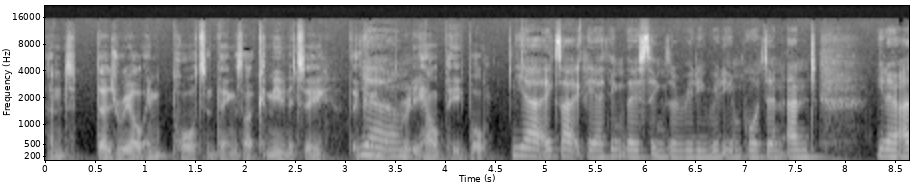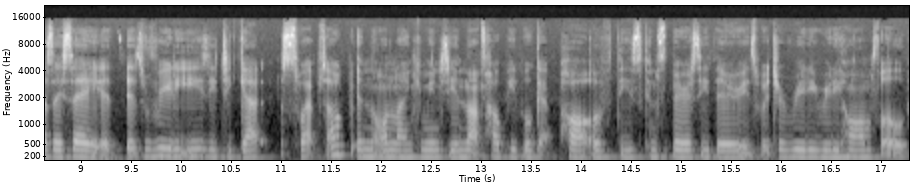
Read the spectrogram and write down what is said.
and those real important things like community that can really help people. Yeah, exactly. I think those things are really, really important. And, you know, as I say, it, it's really easy to get swept up in the online community, and that's how people get part of these conspiracy theories, which are really, really harmful.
